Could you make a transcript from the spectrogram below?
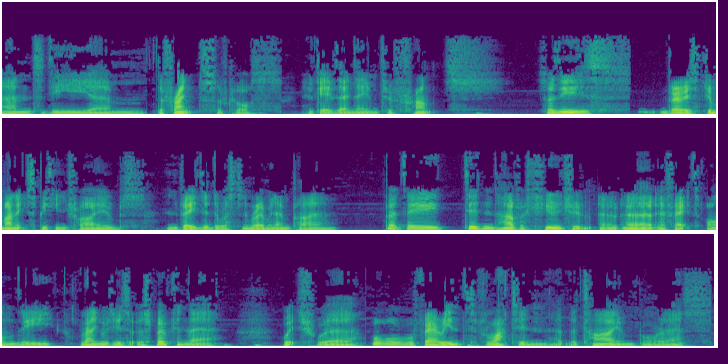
and the um, the Franks, of course, who gave their name to France. So these various Germanic-speaking tribes invaded the Western Roman Empire, but they didn't have a huge uh, uh effect on the languages that were spoken there which were all variants of Latin at the time, more or less.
